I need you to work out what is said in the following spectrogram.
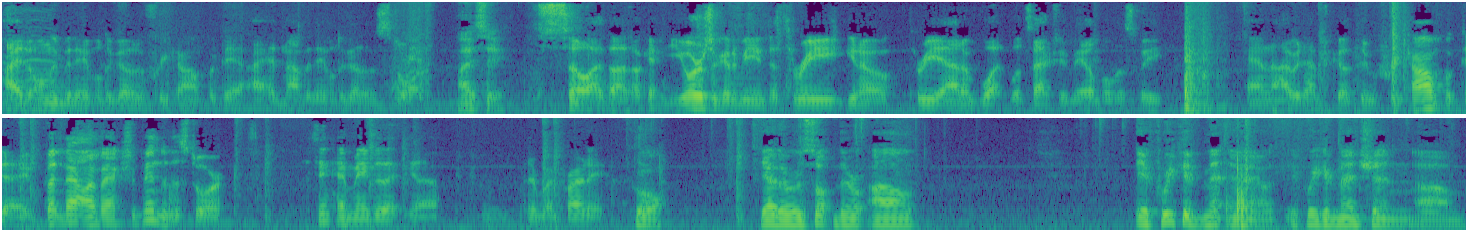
I'd only been able to go to Free Comic Book Day. I had not been able to go to the store. I see. So I thought, okay, yours are going to be the three, you know, three out of what what's actually available this week, and I would have to go through Free Comic Book Day. But now I've actually been to the store. I think I made it, you know, there by Friday. Cool. Yeah, there was some, there. Uh, if we could, me- you know, if we could mention um,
